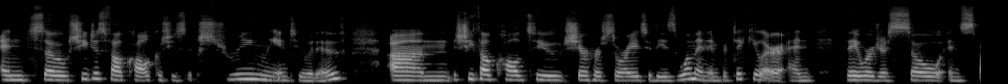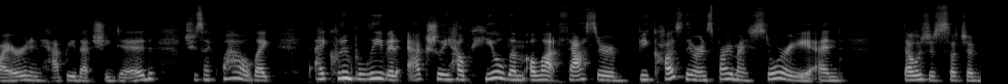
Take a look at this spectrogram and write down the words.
And so she just felt called because she's extremely intuitive. Um, she felt called to share her story to these women in particular. And they were just so inspired and happy that she did. She's like, wow, like I couldn't believe it actually helped heal them a lot faster because they were inspired by my story. And that was just such a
